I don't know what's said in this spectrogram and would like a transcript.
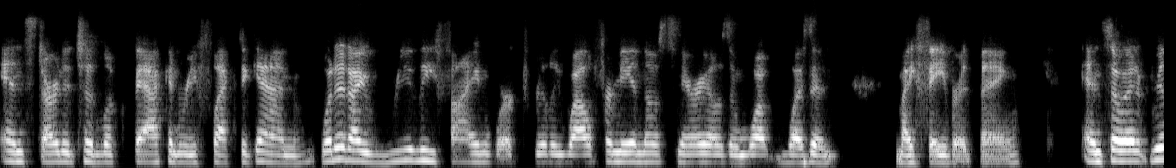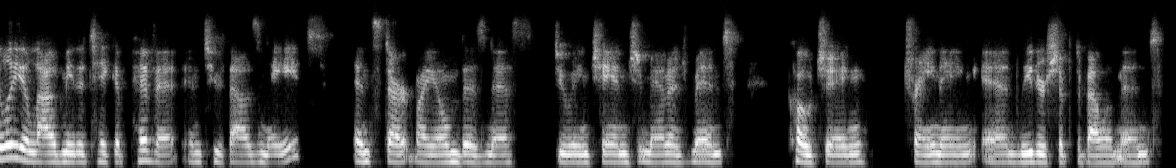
and started to look back and reflect again what did i really find worked really well for me in those scenarios and what wasn't my favorite thing? And so it really allowed me to take a pivot in 2008 and start my own business doing change management coaching training and leadership development.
